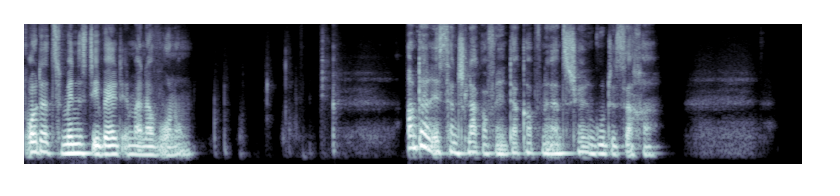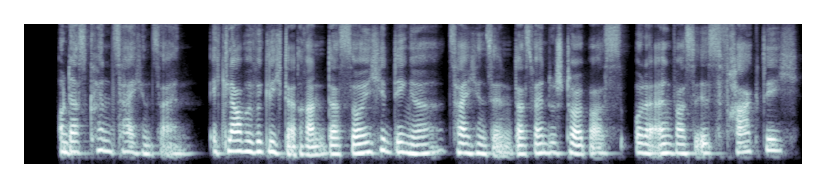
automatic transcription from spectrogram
Oder zumindest die Welt in meiner Wohnung. Und dann ist ein Schlag auf den Hinterkopf eine ganz schön gute Sache. Und das können Zeichen sein. Ich glaube wirklich daran, dass solche Dinge Zeichen sind, dass wenn du stolperst oder irgendwas ist, frag dich,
